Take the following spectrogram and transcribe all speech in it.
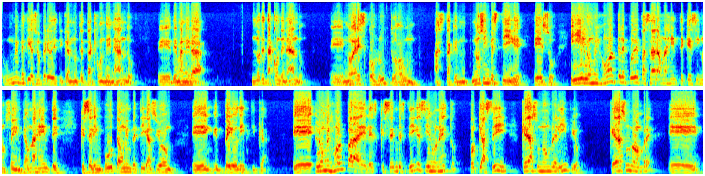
una investigación periodística no te está condenando de manera, no te está condenando, no eres corrupto aún, hasta que no se investigue eso. Y lo mejor que le puede pasar a una gente que es inocente, a una gente que se le imputa una investigación periodística, eh, lo mejor para él es que se investigue si es honesto, porque así queda su nombre limpio, queda su nombre eh,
